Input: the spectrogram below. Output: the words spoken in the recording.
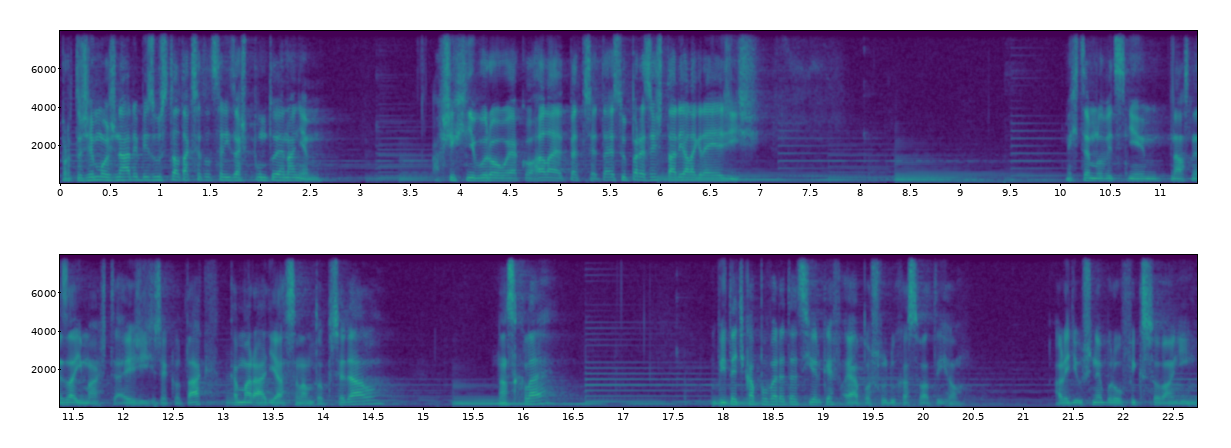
Protože možná, kdyby zůstal, tak se to celý zašpuntuje na něm. A všichni budou jako, hele Petře, to je super, jsi tady, ale kde je Ježíš? My chceme mluvit s ním, nás nezajímáš ty. A Ježíš řekl, tak, kamarádi, já jsem vám to předal, naschle, vy teďka povedete církev a já pošlu Ducha Svatého. A lidi už nebudou fixovaní,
